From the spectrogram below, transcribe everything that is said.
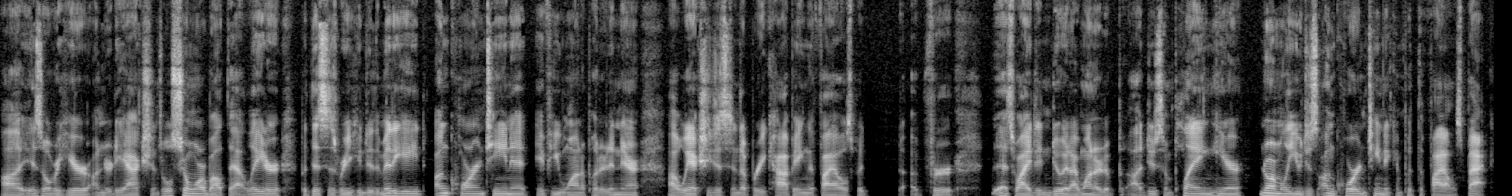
uh, is over here under the actions. We'll show more about that later, but this is where you can do the mitigate, unquarantine it if you want to put it in there. Uh, we actually just end up recopying the files, but uh, for that's why I didn't do it. I wanted to uh, do some playing here. Normally you just unquarantine it and put the files back.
